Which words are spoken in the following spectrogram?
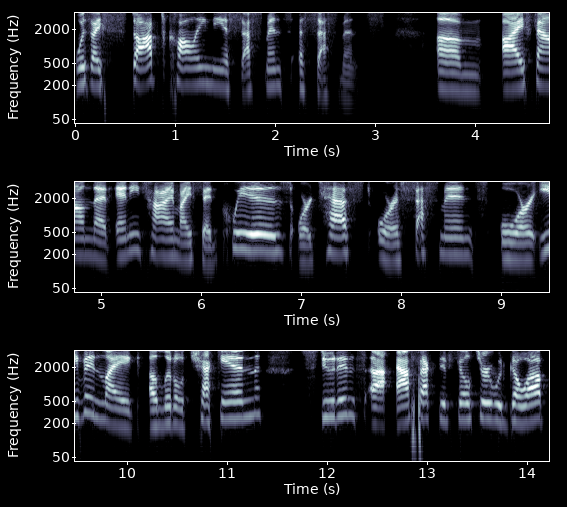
was I stopped calling the assessments assessments. Um, I found that anytime I said quiz or test or assessment or even like a little check-in, students uh, affective filter would go up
